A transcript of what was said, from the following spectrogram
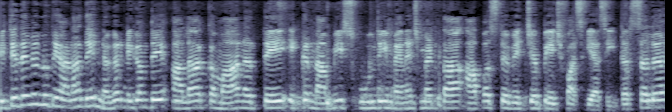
ਬੀਤੇ ਦਿਨ ਲੁਧਿਆਣਾ ਦੇ ਨਗਰ ਨਿਗਮ ਦੇ ਆਲਾ ਕਮਾਨ ਅਤੇ ਇੱਕ ਨਾਮੀ ਸਕੂਲ ਦੀ ਮੈਨੇਜਮੈਂਟ ਦਾ ਆਪਸ ਦੇ ਵਿੱਚ ਪੇਚ ਫਸ ਗਿਆ ਸੀ। ਦਰਸਲ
